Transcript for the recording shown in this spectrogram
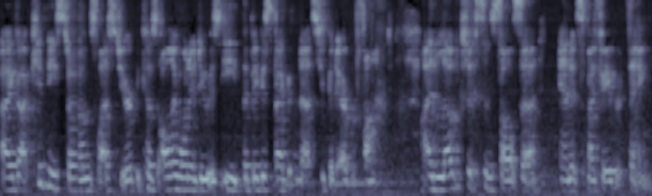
I got kidney stones last year because all I want to do is eat the biggest bag of nuts you could ever find. I love chips and salsa, and it's my favorite thing.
